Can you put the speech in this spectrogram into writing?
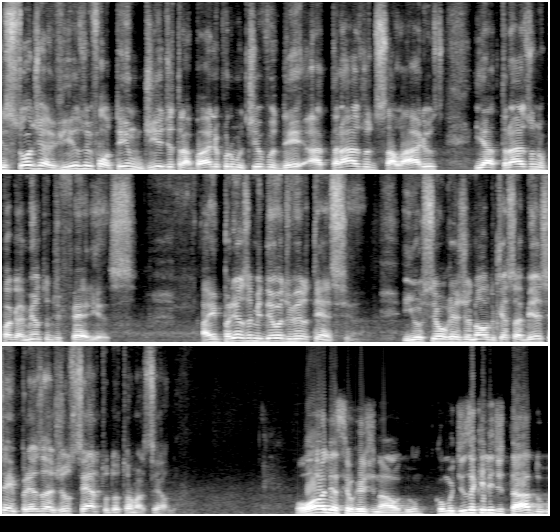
Estou de aviso e faltei um dia de trabalho por motivo de atraso de salários e atraso no pagamento de férias. A empresa me deu advertência e o seu Reginaldo quer saber se a empresa agiu certo, doutor Marcelo. Olha, seu Reginaldo, como diz aquele ditado,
